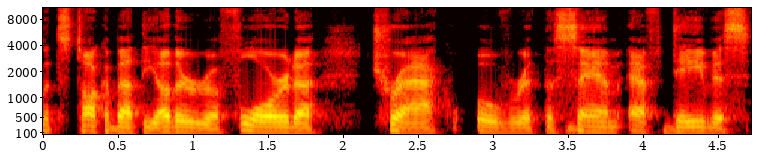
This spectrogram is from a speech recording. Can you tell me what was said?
let's talk about the other uh, Florida track over at the Sam F. Davis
